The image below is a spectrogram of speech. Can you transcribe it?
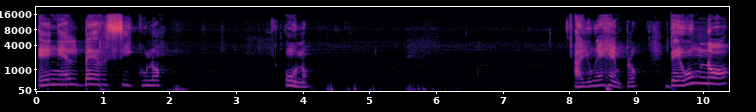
en el versículo 1. hay un ejemplo de un no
